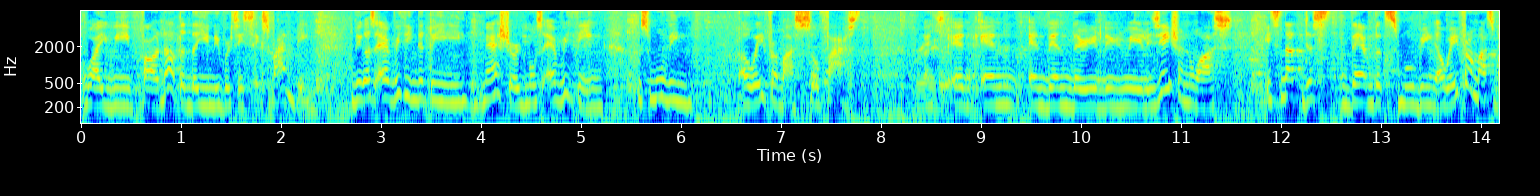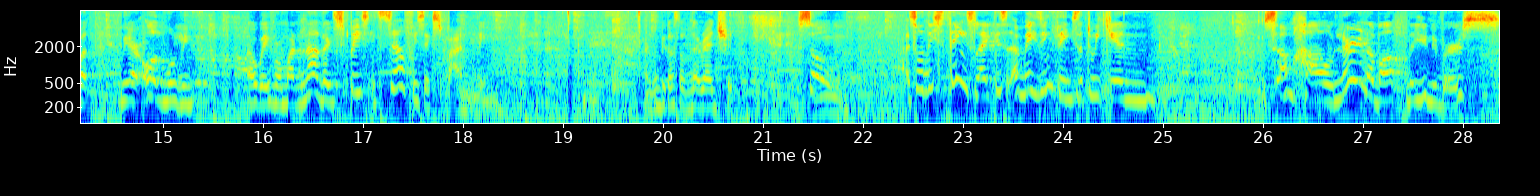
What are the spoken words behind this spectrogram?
why we found out that the universe is expanding. Because everything that we measured, most everything, was moving away from us so fast. Right. And, and, and, then the, the realization was it's not just them that's moving away from us, but we are all moving away from one another. Space itself is expanding because of the redshift. So, so these things, like these amazing things that we can somehow learn about the universe,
